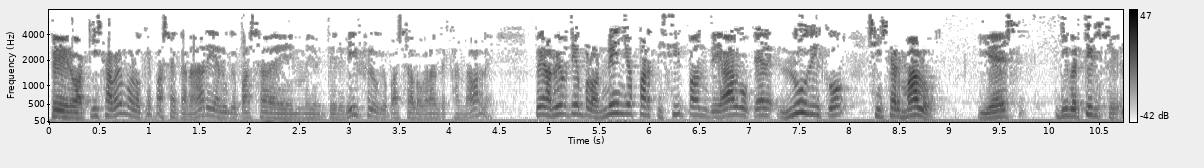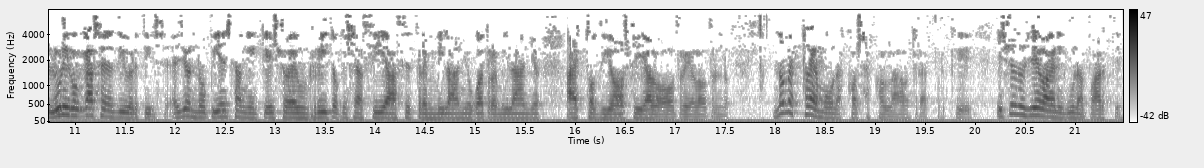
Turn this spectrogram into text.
Pero aquí sabemos lo que pasa en Canarias, lo que pasa en Tenerife, lo que pasa en los grandes carnavales pero al mismo tiempo los niños participan de algo que es lúdico sin ser malo, y es divertirse, lo único que hacen es divertirse. Ellos no piensan en que eso es un rito que se hacía hace 3.000 años, 4.000 años, a estos dioses y a los otros y a los otros. No. No mezclemos unas cosas con las otras, porque eso no lleva a ninguna parte.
